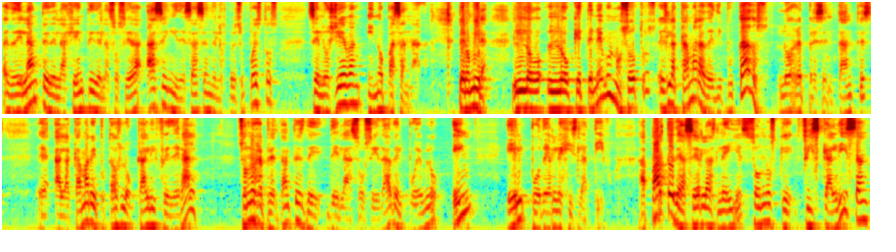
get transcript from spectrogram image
delante de la gente y de la sociedad hacen y deshacen de los presupuestos, se los llevan y no pasa nada. Pero mira, lo, que tenemos nosotros es la Cámara de Diputados, los representantes eh, a la Cámara de Diputados local y federal. Son los representantes de, de la sociedad, del pueblo, en el poder legislativo. Aparte de hacer las leyes, son los que fiscalizan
